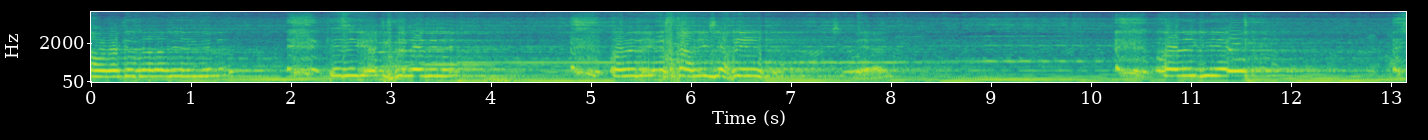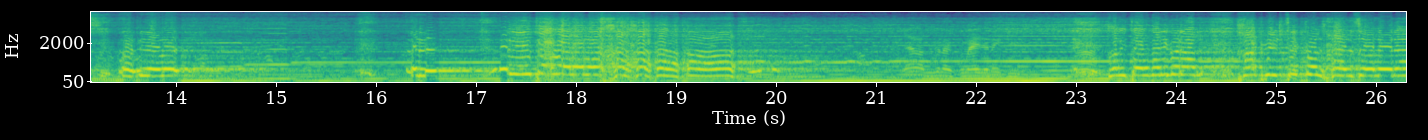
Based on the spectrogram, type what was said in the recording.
আমাকে তারা নিয়ে গেলে কিছু গেট খুলে দিলে। আমি দেখি সারি সারি আমি গিয়ে আমি আমার আরে আরে এই তো আমার। আবার শোনাই জানে কি আমি তাড়াতাড়ি করে ওর হার্টবিট চেক করলাম, চলে না।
